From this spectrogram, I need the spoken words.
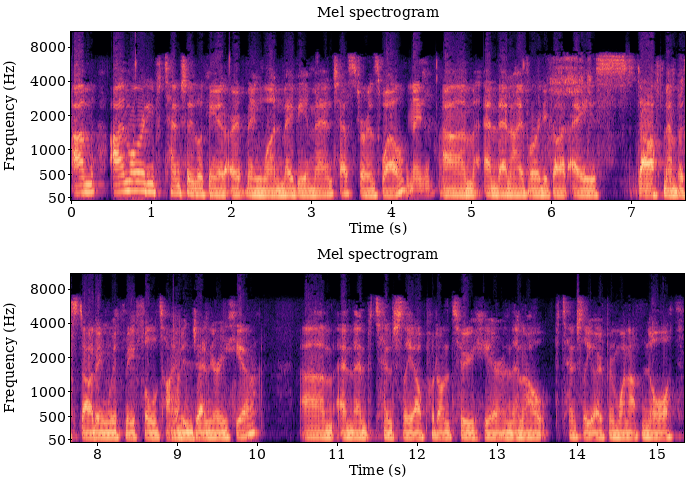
um, I'm already potentially looking at opening one maybe in Manchester as well. Amazing. Um, and then I've already got a staff member starting with me full time in January here. Um, and then potentially I'll put on two here and then I'll potentially open one up north.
